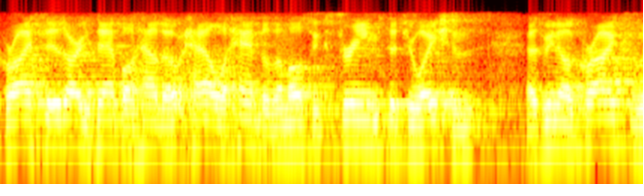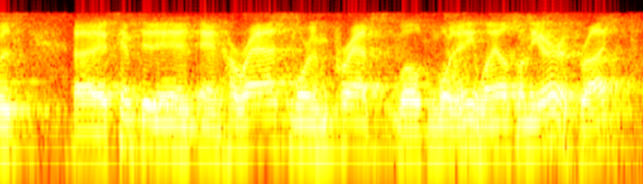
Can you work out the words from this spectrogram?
Christ is our example on how to, how to handle the most extreme situations. As we know, Christ was uh, tempted and, and harassed more than perhaps, well, more than anyone else on the earth, right?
